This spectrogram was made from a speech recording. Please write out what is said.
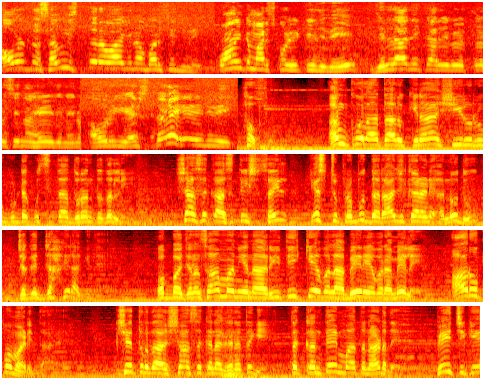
ಅವ್ರ ಹತ್ರ ಸವಿಸ್ತರವಾಗಿ ನಾವು ಬರ್ಸಿದ್ವಿ. ಪಾಯಿಂಟ್ ಮಾಡಿಸ್ಕೊಂಡು ಇಟ್ಟಿದ್ವಿ. ಜಿಲ್ಲಾಧಿಕಾರಿಗಳು ಕಳಿಸಿ ನಾನು ಹೇಳಿದ್ದೀನಿ. ಅವ್ರಿಗೆ ಎಷ್ಟರ ಹೇಳಿದ್ವಿ? ಹೌದು. ಅಂಕೋಲಾ ತಾಲೂಕಿನ ಶಿರೂರು ಗುಡ್ಡ ಕುಸಿತ ದುರಂತದಲ್ಲಿ ಶಾಸಕ ಸತೀಶ್ ಸೈಲ್ ಎಷ್ಟು ಪ್ರಬುದ್ಧ ರಾಜಕಾರಣಿ ಅನ್ನೋದು ಜಗಜ್ಜಾಹೀರಾಗಿದೆ ಒಬ್ಬ ಜನಸಾಮಾನ್ಯನ ರೀತಿ ಕೇವಲ ಬೇರೆಯವರ ಮೇಲೆ ಆರೋಪ ಮಾಡಿದ್ದಾರೆ. ಕ್ಷೇತ್ರದ ಶಾಸಕನ ಘನತೆಗೆ ತಕ್ಕಂತೆ ಮಾತನಾಡದೆ ಪೇಚಿಗೆ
